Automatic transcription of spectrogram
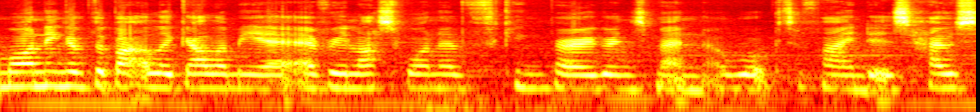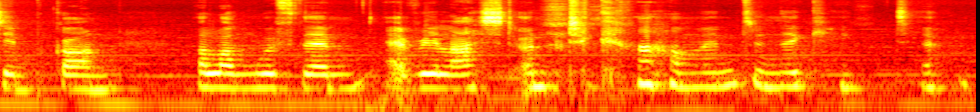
morning of the Battle of Gallowmere, every last one of King Peregrine's men awoke to find his house imp gone, along with them every last undergarment in the kingdom.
